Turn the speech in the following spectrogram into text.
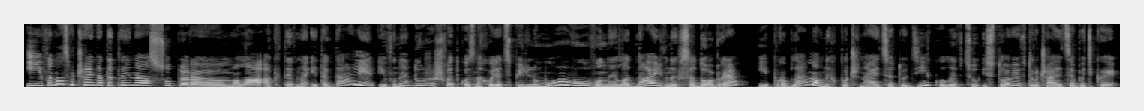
І вона, звичайна дитина, супер е, мала, активна і так далі. І вони дуже швидко знаходять спільну мову, вони ладнають, в них все добре. І проблема в них починається тоді, коли в цю історію втручаються батьки.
